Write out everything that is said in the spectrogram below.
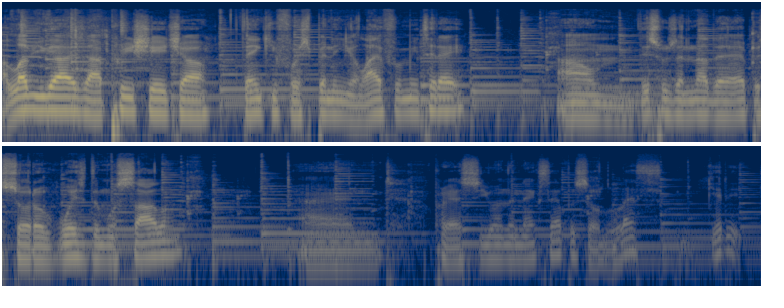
I love you guys. I appreciate y'all. Thank you for spending your life with me today. Um, this was another episode of Wisdom with Solomon. See you on the next episode. Let's get it.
